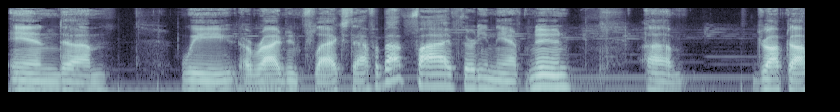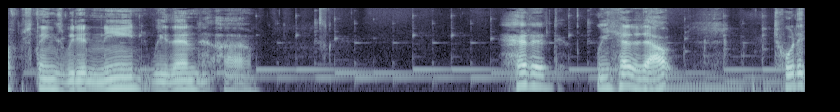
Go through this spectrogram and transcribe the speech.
and um, we arrived in Flagstaff about 5:30 in the afternoon. Um, dropped off things we didn't need. We then uh, headed we headed out to the,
